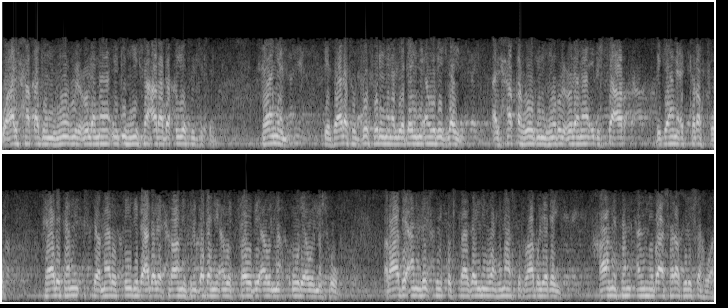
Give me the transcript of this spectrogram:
وألحق جمهور العلماء به شعر بقية الجسم. ثانيا إزالة الظفر من اليدين أو الرجلين ألحقه جمهور العلماء بالشعر بجامع الترفه. ثالثا استعمال الطيب بعد الإحرام في البدن أو الثوب أو المأكول أو المشروب. رابعا لبس القفازين وهما سراب اليدين. خامسا المباشرة لشهوة.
